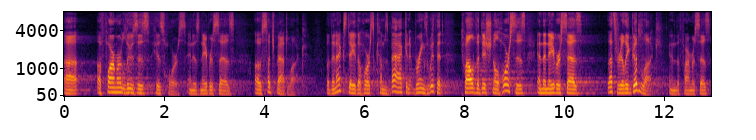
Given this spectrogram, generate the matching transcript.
uh, a farmer loses his horse, and his neighbor says, Oh, such bad luck. But the next day, the horse comes back, and it brings with it 12 additional horses, and the neighbor says, That's really good luck. And the farmer says,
